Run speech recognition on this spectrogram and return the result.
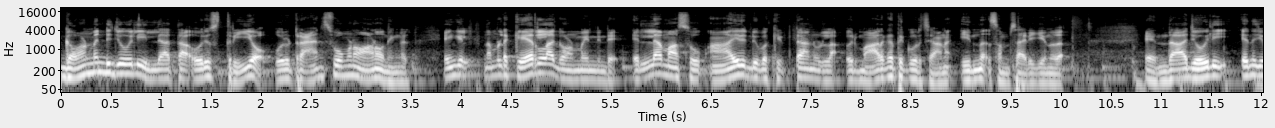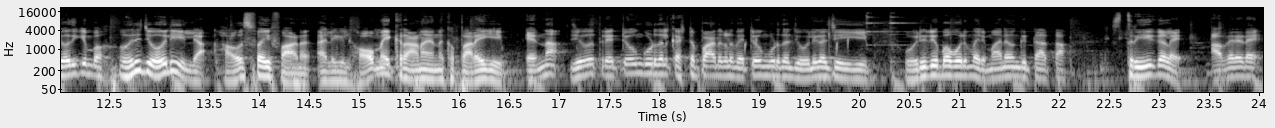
ഗവൺമെന്റ് ജോലി ഇല്ലാത്ത ഒരു സ്ത്രീയോ ഒരു ട്രാൻസ്ഫോമണോ ആണോ നിങ്ങൾ? എങ്കിൽ നമ്മുടെ കേരള ഗവൺമെന്റിന്റെ എല്ലാ മാസവും ആയിരം രൂപ കിട്ടാനുള്ള ഒരു മാർഗത്തെക്കുറിച്ചാണ് ഇന്ന് സംസാരിക്കുന്നത്. എന്താ ജോലി എന്ന് ചോദിക്കുമ്പോൾ ഒരു ജോലിയില്ല. ഹൗസ് വൈഫാണ് അല്ലെങ്കിൽ ഹോം മേക്കറാണ് എന്നൊക്കെ പറയുകയും എന്നാൽ ജീവിതത്തിൽ ഏറ്റവും കൂടുതൽ കഷ്ടപ്പാടുകളും ഏറ്റവും കൂടുതൽ ജോലികൾ ചെയ്യുകയും ഒരു രൂപ പോലും വരുമാനവും കിട്ടാത്ത സ്ത്രീകളെ അവരുടെ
